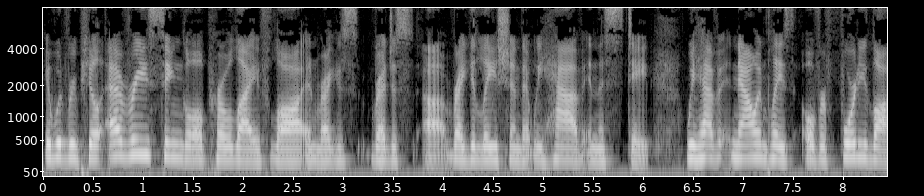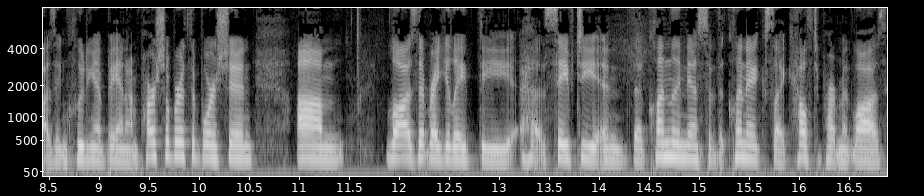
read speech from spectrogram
It would repeal every single pro life law and regis- uh, regulation that we have in the state. We have now in place over 40 laws, including a ban on partial birth abortion. Um, laws that regulate the uh, safety and the cleanliness of the clinics, like health department laws,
